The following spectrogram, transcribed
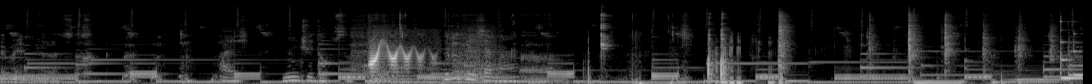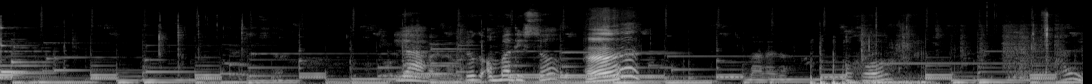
해밀 일어났어. 눈치도 없어. 이렇게 하잖아. 아, 야 여기 엄마도 있어. 그만하자. 어허. 아이,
